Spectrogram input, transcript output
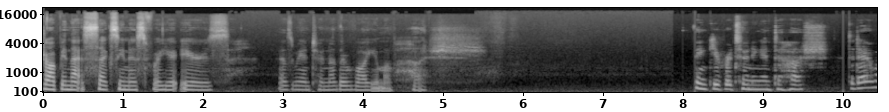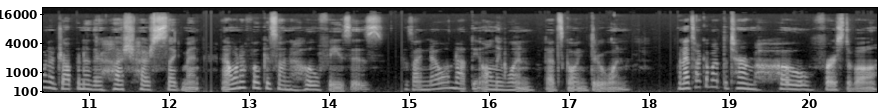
Dropping that sexiness for your ears as we enter another volume of Hush. Thank you for tuning in to Hush. Today I want to drop another Hush Hush segment, and I want to focus on hoe phases, because I know I'm not the only one that's going through one. When I talk about the term hoe, first of all,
